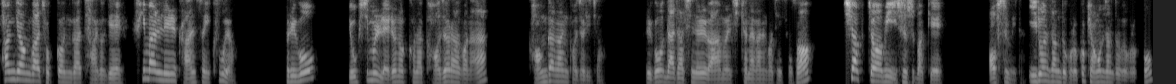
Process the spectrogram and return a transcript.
환경과 조건과 자극에 휘말릴 가능성이 크고요. 그리고 욕심을 내려놓거나 거절하거나 건강한 거절이죠. 그리고 나 자신을 마음을 지켜나가는 것에 있어서 취약점이 있을 수밖에 없습니다. 이론상도 그렇고 경험상도 그렇고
